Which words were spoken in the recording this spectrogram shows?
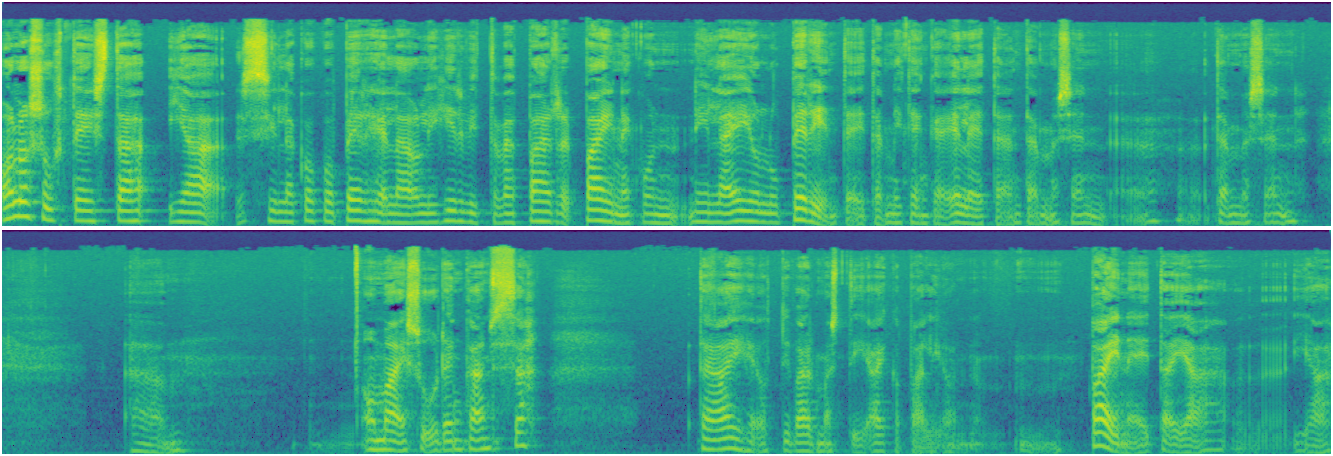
olosuhteista ja sillä koko perheellä oli hirvittävä paine, kun niillä ei ollut perinteitä, miten eletään tämmöisen, tämmöisen ähm, omaisuuden kanssa. Tämä aiheutti varmasti aika paljon mm, paineita ja, ja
